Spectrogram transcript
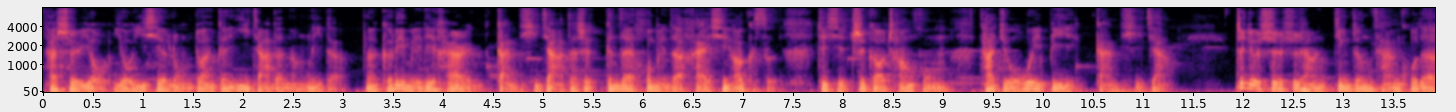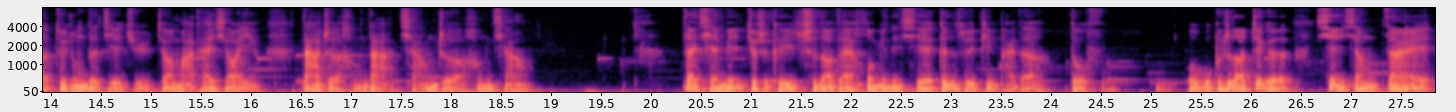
它是有有一些垄断跟溢价的能力的。那格力、美的、海尔敢提价，但是跟在后面的海信、奥克斯这些志高、长虹，它就未必敢提价。这就是市场竞争残酷的最终的结局，叫马太效应：大者恒大，强者恒强。在前面就是可以吃到在后面那些跟随品牌的豆腐。我我不知道这个现象在，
